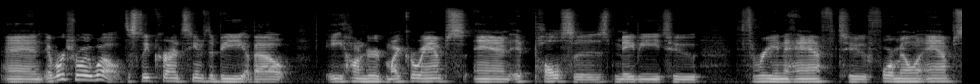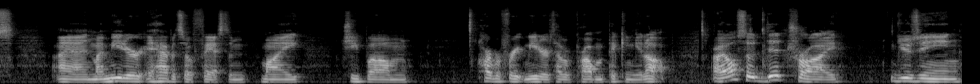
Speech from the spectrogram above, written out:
And it works really well. The sleep current seems to be about 800 microamps, and it pulses maybe to three and a half to four milliamps. And my meter, it happens so fast, and my cheap um, Harbor Freight meters have a problem picking it up. I also did try using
